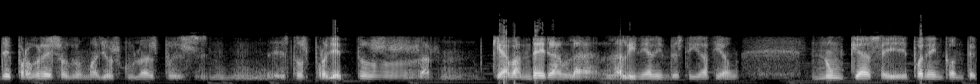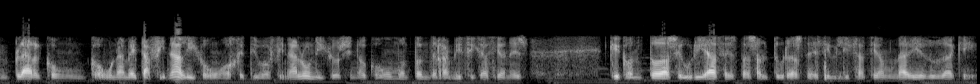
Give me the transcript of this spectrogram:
de progreso con mayúsculas, pues estos proyectos que abanderan la, línea de investigación nunca se pueden contemplar con, una meta final y con un objetivo final único, sino con un montón de ramificaciones que con toda seguridad a estas alturas de civilización nadie duda que,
